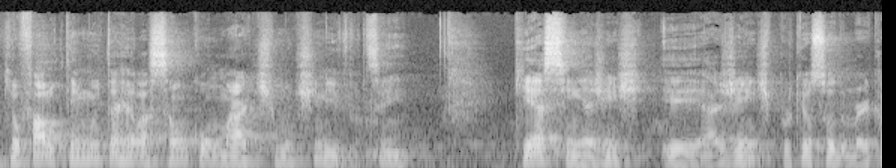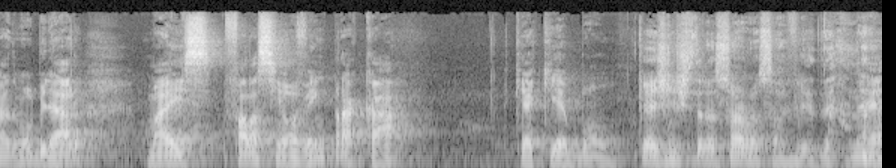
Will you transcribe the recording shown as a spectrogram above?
Que eu falo que tem muita relação com o marketing multinível. Sim. Que é assim, a gente, a gente, porque eu sou do mercado imobiliário, mas fala assim, ó, vem para cá, que aqui é bom. Que a gente transforma a sua vida. Né?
